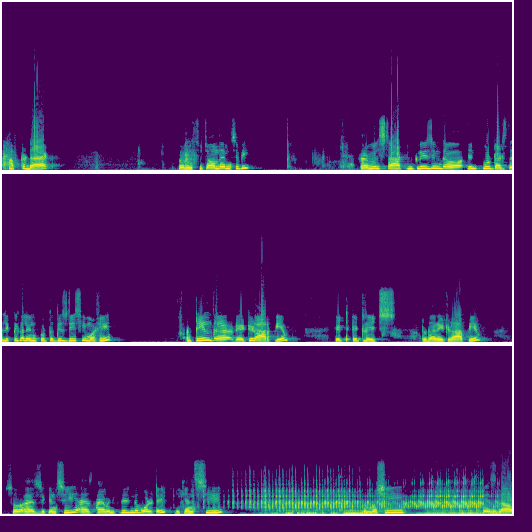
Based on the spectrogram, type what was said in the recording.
After that we will switch on the MCB and we'll start increasing the input that's the electrical input to this DC machine until the rated RPM it, it reaches to the rated RPM so as you can see as I am increasing the voltage you can see the machine is now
